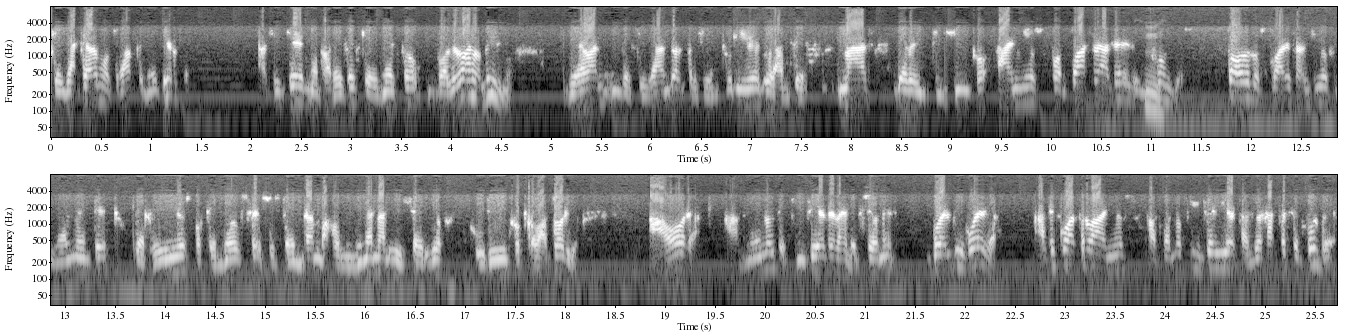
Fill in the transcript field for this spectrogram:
que ya queda demostrado que no es cierto. Así que me parece que en esto volvemos a lo mismo. Llevan investigando al presidente Uribe durante más de 25 años por toda clase de incendios, todos los cuales han sido finalmente derribidos porque no se sustentan bajo ningún análisis serio jurídico probatorio. Ahora, a menos de 15 días de las elecciones, vuelve y juega. Hace cuatro años, faltando 15 días, salió Jaque Sepúlveda.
